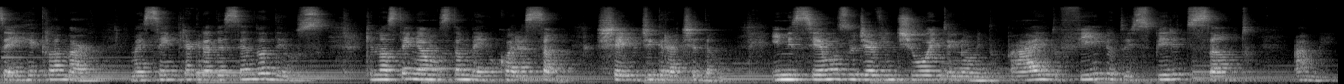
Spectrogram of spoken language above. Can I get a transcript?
sem reclamar, mas sempre agradecendo a Deus. Que nós tenhamos também o coração cheio de gratidão. Iniciemos o dia 28 em nome do Pai, do Filho, do Espírito Santo. Amém.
